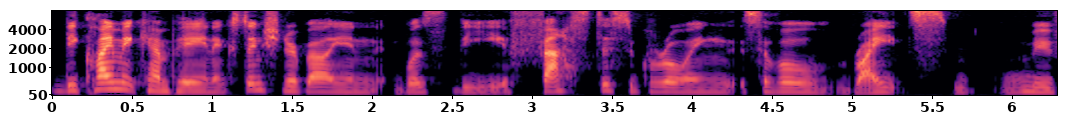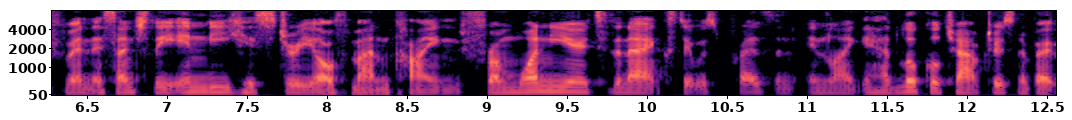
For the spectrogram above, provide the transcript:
the climate campaign, Extinction Rebellion, was the fastest growing civil rights movement essentially in the history of mankind. From one year to the next, it was present in like, it had local chapters in about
